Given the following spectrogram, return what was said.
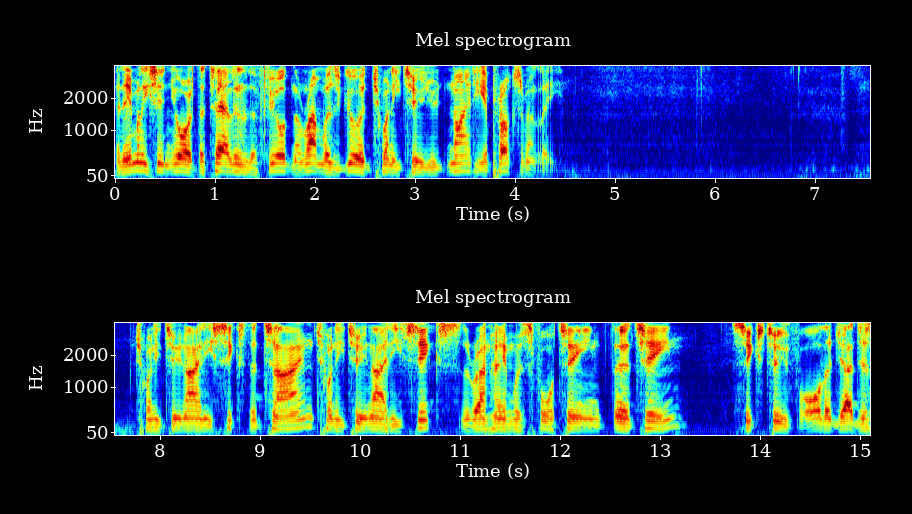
And Emily Signor at the tail end of the field, and the run was good, 22.90 approximately. 22.96 the time, 22.96. The run home was 14.13. 6.24. The judges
